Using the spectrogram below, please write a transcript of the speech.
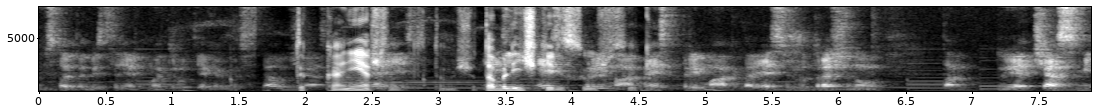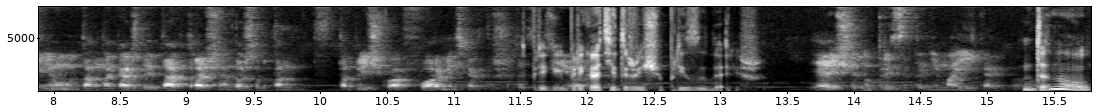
не стоит обесценивать мой труд, я как бы создал У конечно, есть- там еще таблички есть- рисуешь примак, У меня есть примак, да. Я сижу, трачу, ну, там, ну, я час минимум там на каждый этап трачу на то, чтобы там табличку оформить, как-то что-то Прек-. Прекрати, ты же еще призы даришь. Я еще, ну, призы-то не мои, как бы. Да ну,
